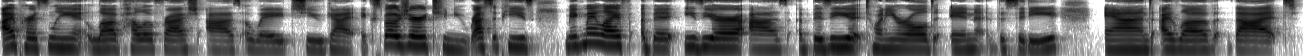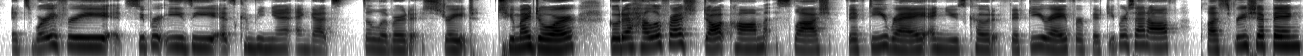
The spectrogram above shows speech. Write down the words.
I personally love HelloFresh as a way to get exposure to new recipes, make my life a bit easier as a busy 20 year old in the city. And I love that it's worry free, it's super easy, it's convenient, and gets delivered straight to my door. Go to HelloFresh.com slash 50RAE and use code 50RAE for 50% off plus free shipping.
